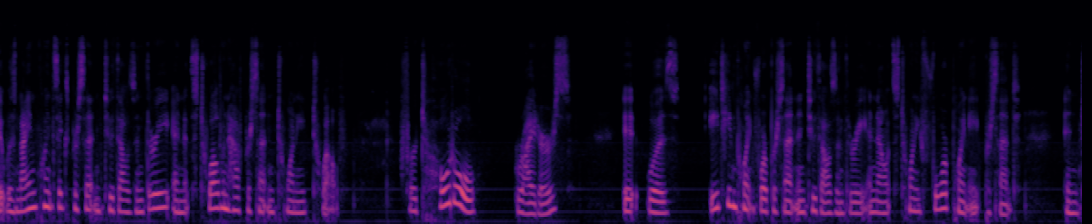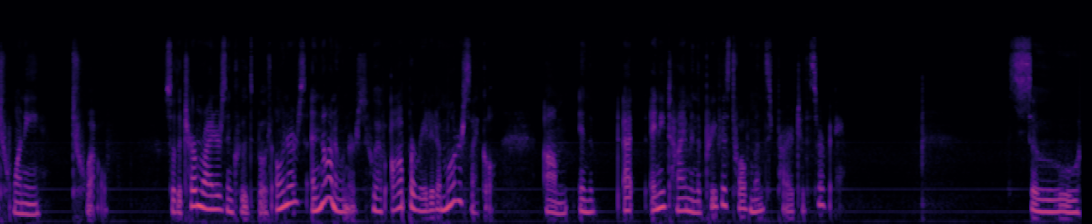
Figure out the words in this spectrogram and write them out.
it was 9.6% in 2003 and it's 12.5% in 2012. For total riders, it was 18.4% in 2003 and now it's 24.8% in 2012. So the term riders includes both owners and non-owners who have operated a motorcycle um, in the at any time in the previous 12 months prior to the survey. So,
